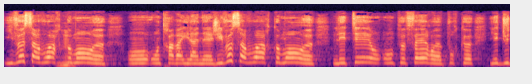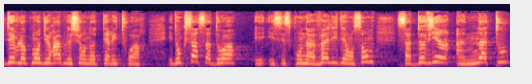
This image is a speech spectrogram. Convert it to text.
Il veut savoir mmh. comment euh, on, on, travaille la neige. Il veut savoir comment euh, l'été on, on, peut faire euh, pour qu'il y ait du développement durable sur notre territoire. Et donc ça, ça doit et, et c'est ce qu'on a validé ensemble, ça devient un atout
